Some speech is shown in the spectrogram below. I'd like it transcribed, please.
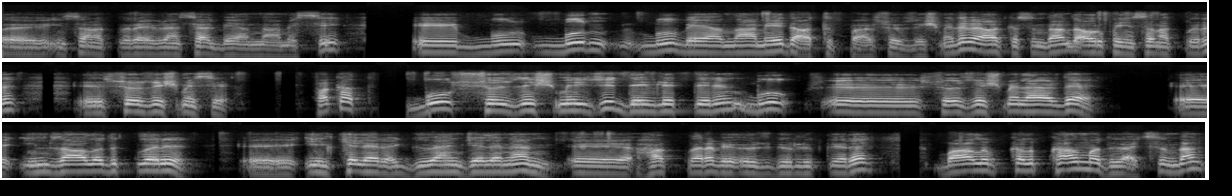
e, İnsan Hakları Evrensel Beyannamesi. E, bu, bu, bu beyannameye de atıf var sözleşmede ve arkasından da Avrupa İnsan Hakları e, Sözleşmesi. Fakat bu sözleşmeci devletlerin bu e, sözleşmelerde e, imzaladıkları e, ilkelere, güvencelenen e, haklara ve özgürlüklere bağlı kalıp kalmadığı açısından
